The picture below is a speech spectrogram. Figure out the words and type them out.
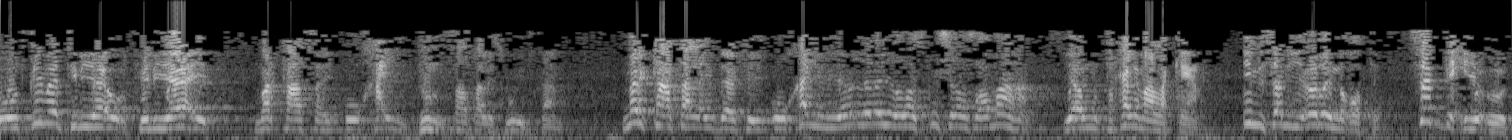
waudqimat ilyaau fi lyaai markaasay ukaydun saasaa laisugu idqaama markaasaa la idaafeeyey ukayn laba yoodaas ku shidan soo maaha yaa mutakalimaa la keena imisan iyo oday noqotay. Saddex iyo ood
